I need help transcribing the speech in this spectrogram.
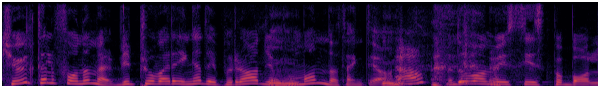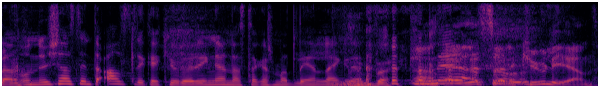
kul telefonnummer, vi provar ringa dig på radion på måndag tänkte jag. Ja. Men då var man ju sist på bollen och nu känns det inte alls lika kul att ringa den här stackars Madeleine längre. Nej, Eller så är det alltså- kul igen.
